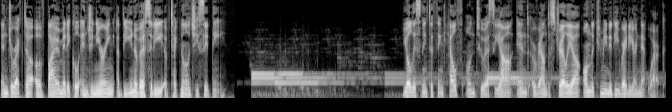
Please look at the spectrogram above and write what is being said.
and Director of Biomedical Engineering at the University of Technology, Sydney. You're listening to Think Health on 2SER and around Australia on the Community Radio Network.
